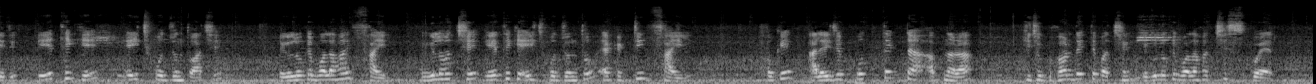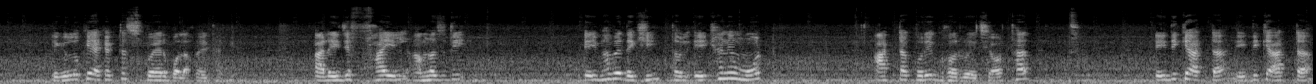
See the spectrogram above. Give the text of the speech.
এই যে এ থেকে এইচ পর্যন্ত আছে, এগুলোকে বলা হয় ফাইল এগুলো হচ্ছে এ থেকে এইচ পর্যন্ত এক একটি ফাইল ওকে আর এই যে প্রত্যেকটা আপনারা কিছু ঘর দেখতে পাচ্ছেন, এগুলোকে বলা হচ্ছে স্কোয়ার এগুলোকে এক একটা স্কোয়ার বলা হয়ে থাকে। আর এই যে ফাইল আমরা যদি এইভাবে দেখি, তাহলে এইখানেও মোট আটটা করে ঘর রয়েছে। অর্থাৎ এইদিকে আটটা এইদিকে আটটা,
